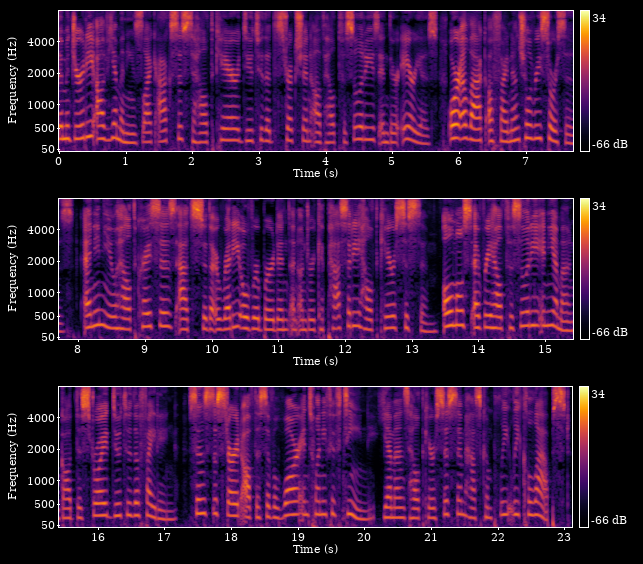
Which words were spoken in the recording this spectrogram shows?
The majority of Yemenis lack access to health care due to the destruction of health facilities in their areas or a lack of financial resources. Any new health crisis adds to the already overburdened and undercapacity healthcare system. Almost every health facility in Yemen got destroyed due to the fighting. Since the start of the civil war in 2015, Yemen's healthcare system has completely collapsed.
